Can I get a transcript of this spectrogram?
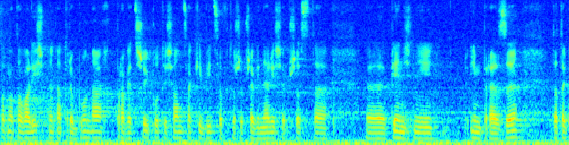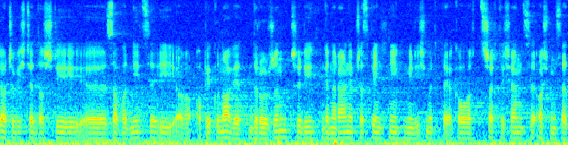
Zanotowaliśmy na trybunach prawie 3,5 tysiąca kibiców, którzy przewinęli się przez te 5 dni imprezy. Do tego oczywiście doszli y, zawodnicy i opiekunowie drużyn, czyli generalnie przez 5 dni mieliśmy tutaj około 3800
